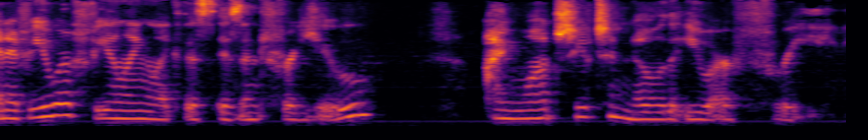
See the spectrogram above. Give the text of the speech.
And if you are feeling like this isn't for you, I want you to know that you are free.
